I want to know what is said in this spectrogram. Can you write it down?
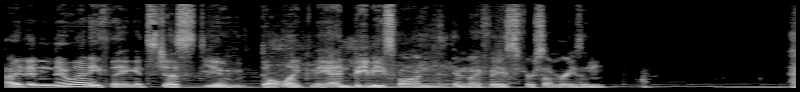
I didn't do anything. It's just you don't like me. And BB spawned in my face for some reason.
